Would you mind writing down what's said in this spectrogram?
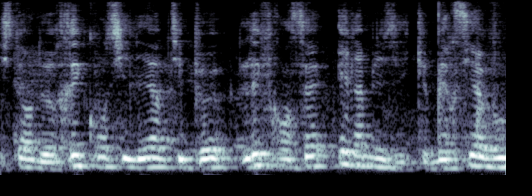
histoire de réconcilier un petit peu les Français et la musique. Merci à vous.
